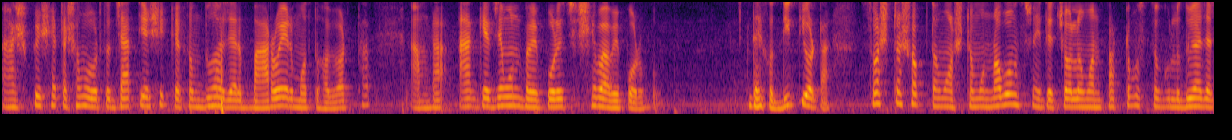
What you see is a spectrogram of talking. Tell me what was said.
আসবে সেটা সম্ভবত জাতীয় শিক্ষাক্রম দু হাজার বারো এর মতো হবে। অর্থাৎ আমরা আগে যেমনভাবে পড়েছি, সেভাবে পড়ব। দেখো, দ্বিতীয়টা, ষষ্ঠ, সপ্তম, অষ্টম নবম শ্রেণীতে চলমান পাঠ্যপুস্তকগুলো দুই হাজার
